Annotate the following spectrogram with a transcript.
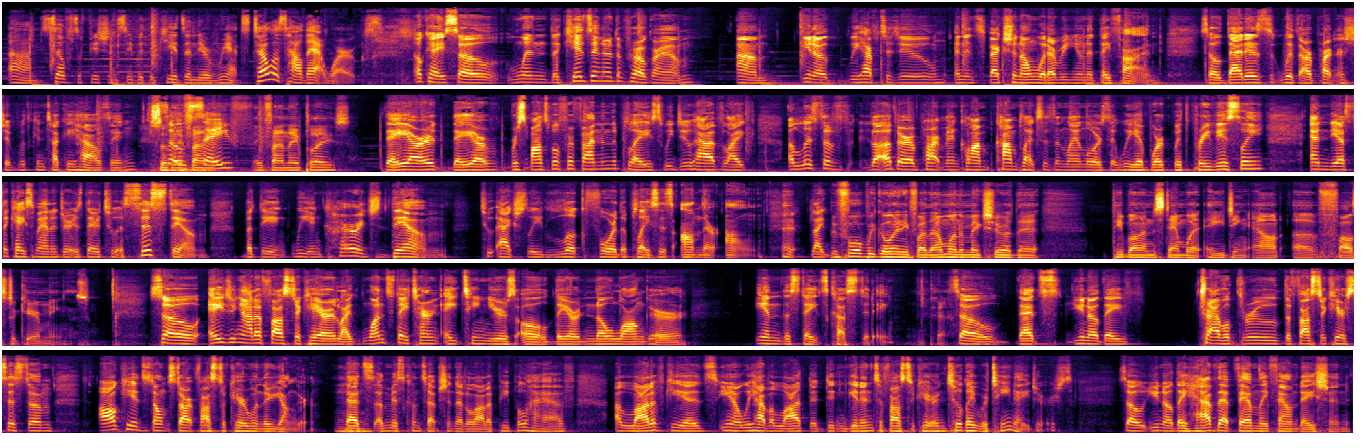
um, self sufficiency with the kids and their rents. Tell us how that works. Okay, so when the kids enter the program, um, you know, we have to do an inspection on whatever unit they find. So that is with our partnership with Kentucky Housing. So they find, safe. They find their place. They are they are responsible for finding the place. We do have like a list of the other apartment com- complexes and landlords that we have worked with previously, and yes, the case manager is there to assist them. But the we encourage them to actually look for the places on their own. Like Before we go any further, I want to make sure that people understand what aging out of foster care means. So, aging out of foster care, like once they turn 18 years old, they are no longer in the state's custody. Okay. So, that's, you know, they've traveled through the foster care system. All kids don't start foster care when they're younger. Mm-hmm. That's a misconception that a lot of people have. A lot of kids, you know, we have a lot that didn't get into foster care until they were teenagers. So, you know, they have that family foundation,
